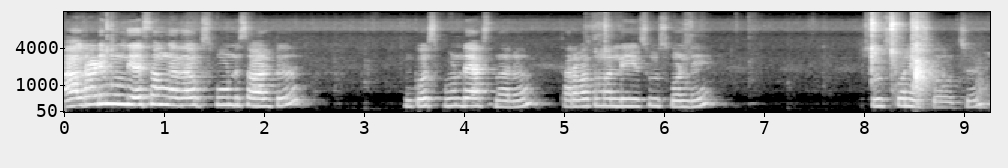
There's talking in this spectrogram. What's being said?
ఆల్రెడీ ముందు వేసాం కదా ఒక స్పూన్ సాల్ట్. ఇంకో స్పూన్ వేస్తున్నారు. తర్వాత మళ్ళీ చూసుకోండి. చూసుకొని వేసుకోవచ్చు.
